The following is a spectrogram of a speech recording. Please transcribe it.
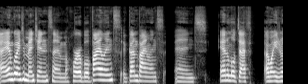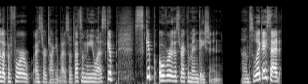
I am going to mention some horrible violence, gun violence, and animal death. I want you to know that before I start talking about it. So if that's something you want to skip, skip over this recommendation. Um, so, like I said,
